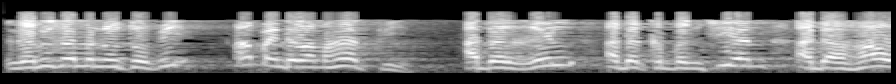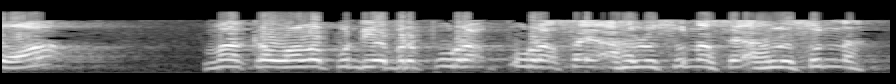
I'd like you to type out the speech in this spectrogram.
Nggak bisa menutupi apa yang dalam hati. Ada ghil, ada kebencian, ada hawa, maka walaupun dia berpura-pura saya ahlu sunnah, saya ahlu sunnah.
